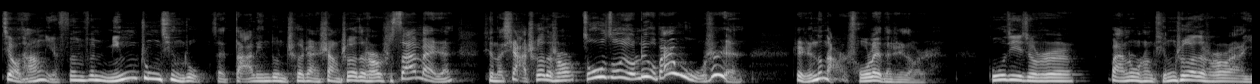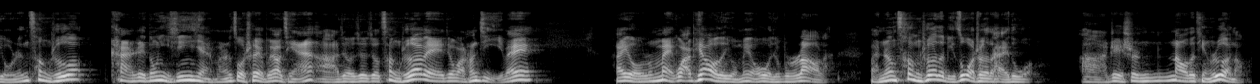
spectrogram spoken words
教堂也纷纷鸣钟庆祝。在达林顿车站上车的时候是三百人，现在下车的时候足足有六百五十人。这人都哪儿出来的？这都是估计就是半路上停车的时候啊，有人蹭车。看着这东西新鲜，反正坐车也不要钱啊，就就就蹭车呗，就往上挤呗。还有卖挂票的有没有，我就不知道了。反正蹭车的比坐车的还多啊，这事闹得挺热闹。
